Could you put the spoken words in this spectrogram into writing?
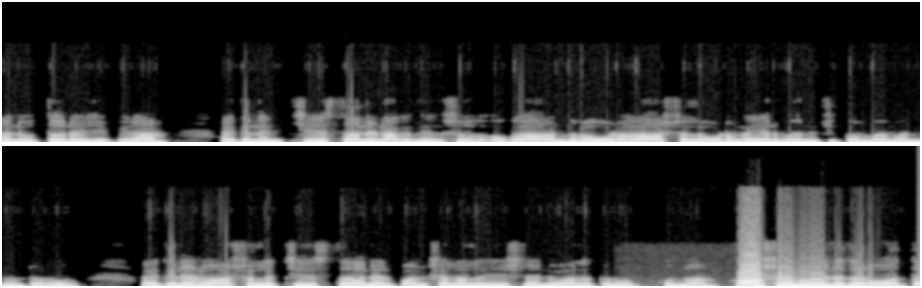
అని ఉత్తగానే చెప్పిన. అయితే నేను చేస్తానని నాకు తెలుసు. ఒక అందులో కూడా హాస్టల్లో కూడా ఎనభై నుంచి తొంభై మంది ఉంటారు. అయితే నేను హాస్టల్లో చేస్తా నేను ఫంక్షన్లలో చేసిన అని వాళ్ళతో ఒప్పుకున్నా. హాస్టల్కి పోయిన తర్వాత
